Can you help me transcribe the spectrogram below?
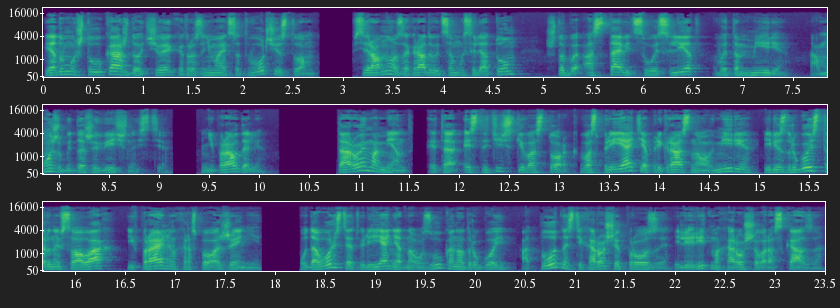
Я думаю, что у каждого человека, который занимается творчеством, все равно закрадывается мысль о том, чтобы оставить свой след в этом мире, а может быть даже в вечности. Не правда ли? Второй момент – это эстетический восторг, восприятие прекрасного в мире или с другой стороны в словах и в правильном их расположении. Удовольствие от влияния одного звука на другой, от плотности хорошей прозы или ритма хорошего рассказа.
